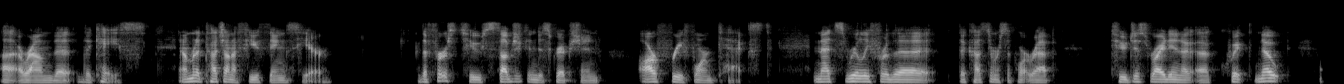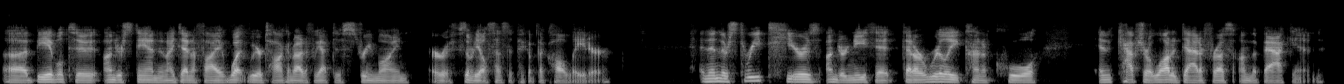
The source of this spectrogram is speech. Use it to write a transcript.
uh, around the, the case. And I'm going to touch on a few things here. The first two, subject and description, are free-form text. And that's really for the, the customer support rep to just write in a, a quick note, uh, be able to understand and identify what we were talking about if we have to streamline or if somebody else has to pick up the call later. And then there's three tiers underneath it that are really kind of cool and capture a lot of data for us on the back end.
